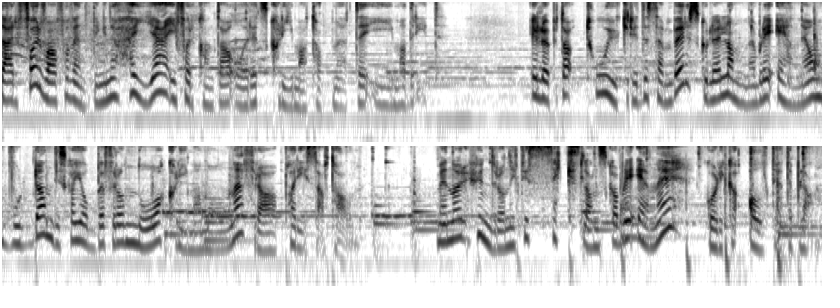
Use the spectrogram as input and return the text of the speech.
Derfor var forventningene høye i forkant av årets klimatoppmøte i Madrid. I løpet av to uker i desember skulle landene bli enige om hvordan de skal jobbe for å nå klimamålene fra Parisavtalen. Men når 196 land skal bli enige, går det ikke alltid etter planen.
